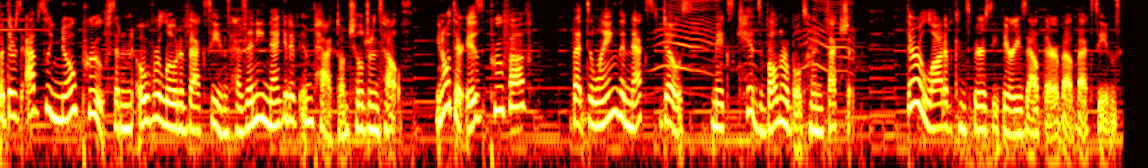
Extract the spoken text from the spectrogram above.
But there's absolutely no proof that an overload of vaccines has any negative impact on children's health. You know what there is proof of? that delaying the next dose makes kids vulnerable to infection. There are a lot of conspiracy theories out there about vaccines,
